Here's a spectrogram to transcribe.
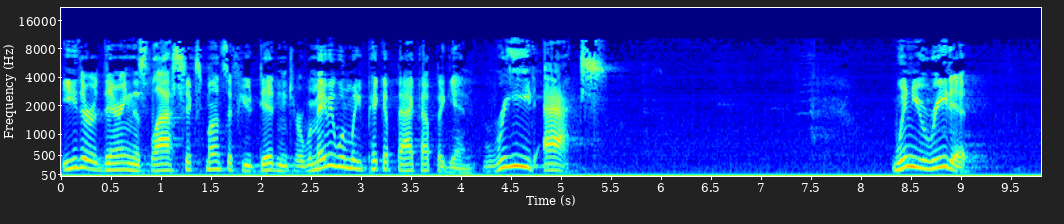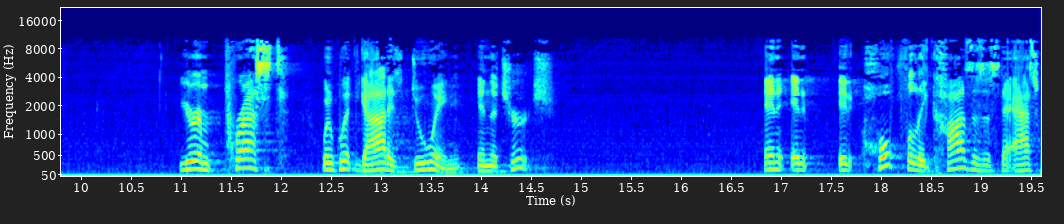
either during this last six months, if you didn't, or maybe when we pick it back up again, read Acts. When you read it, you're impressed with what God is doing in the church. And it, it hopefully causes us to ask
